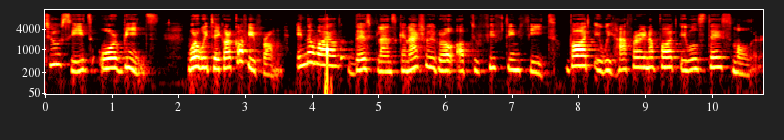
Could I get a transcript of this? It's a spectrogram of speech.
two seeds or beans where we take our coffee from. In the wild, these plants can actually grow up to 15 feet, but if we have her in a pot, it will stay smaller.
